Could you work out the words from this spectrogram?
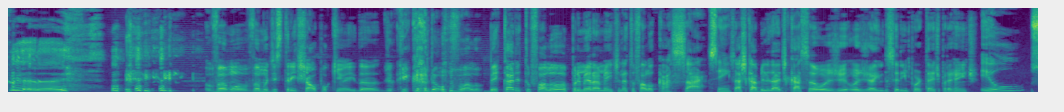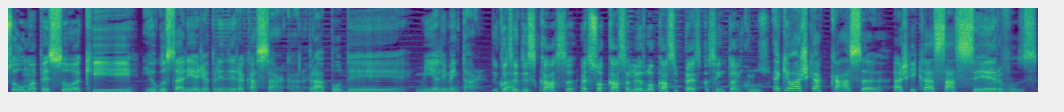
Caralho. Vamos, vamos destrinchar um pouquinho aí do, de que cada um falou. Becari, tu falou, primeiramente, né? Tu falou caçar. Sim. Você acha que a habilidade de caça hoje, hoje ainda seria importante pra gente? Eu sou uma pessoa que eu gostaria de aprender a caçar, cara, Pra poder me alimentar. E quando Claro. você diz caça, é só caça mesmo ou caça e pesca, assim, tá incluso? É que eu acho que a caça, acho que caçar cervos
